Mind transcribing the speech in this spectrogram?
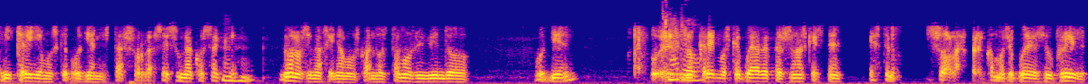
ni creíamos que podían estar solas. Es una cosa que no nos imaginamos. Cuando estamos viviendo muy bien, pues no creemos que pueda haber personas que estén, estén solas. Pero ¿cómo se puede sufrir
